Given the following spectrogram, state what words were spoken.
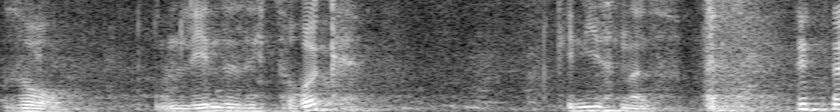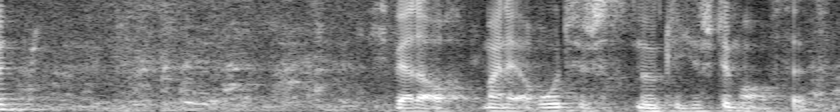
So, nun lehnen Sie sich zurück, genießen es. ich werde auch meine erotisch mögliche Stimme aufsetzen.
